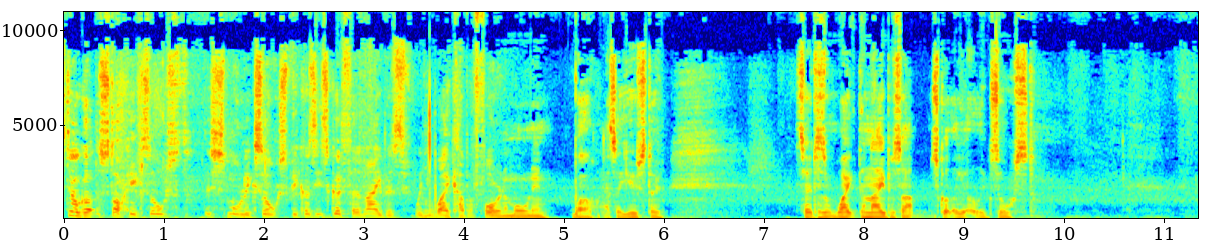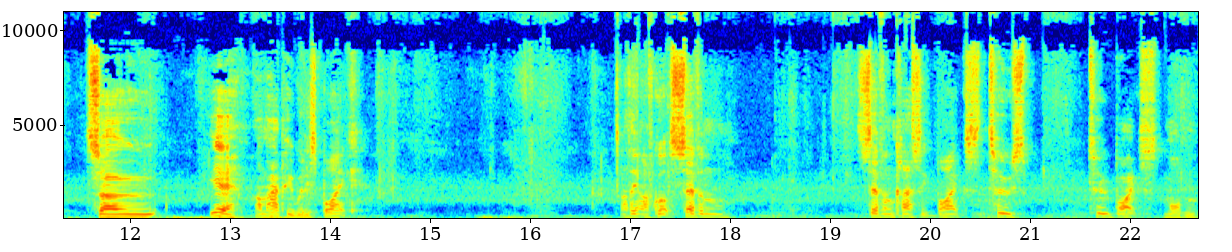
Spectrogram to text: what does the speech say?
Still got the stock exhaust, this small exhaust, because it's good for the neighbours when you wake up at four in the morning. Well, as I used to. So it doesn't wake the neighbours up. It's got the little exhaust. So, yeah, I'm happy with this bike. I think I've got seven, seven classic bikes, two, two bikes modern,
